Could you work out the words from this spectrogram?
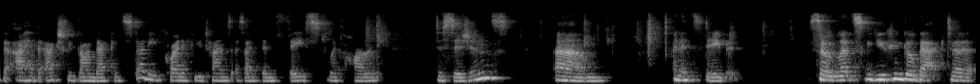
that i have actually gone back and studied quite a few times as i've been faced with hard decisions. Um, and it's david. So let's you can go back to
